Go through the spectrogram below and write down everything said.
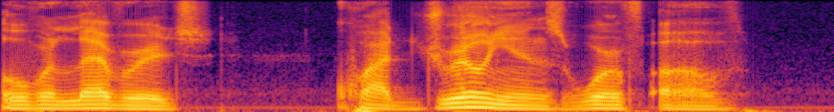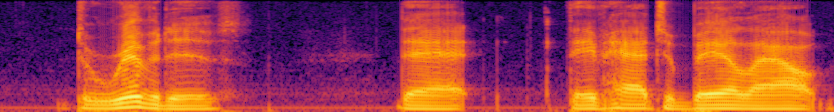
over leveraged quadrillions worth of derivatives that they've had to bail out.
